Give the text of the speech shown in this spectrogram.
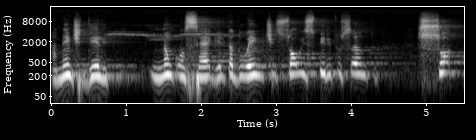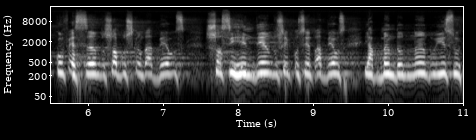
A mente dele não consegue, ele está doente, só o Espírito Santo só confessando, só buscando a Deus, só se rendendo 100% a Deus e abandonando isso,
